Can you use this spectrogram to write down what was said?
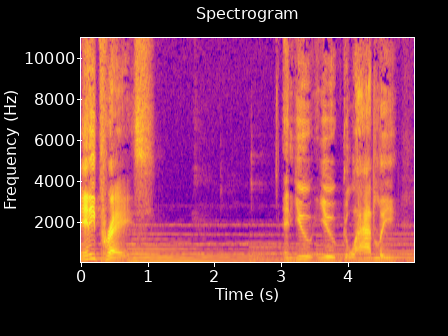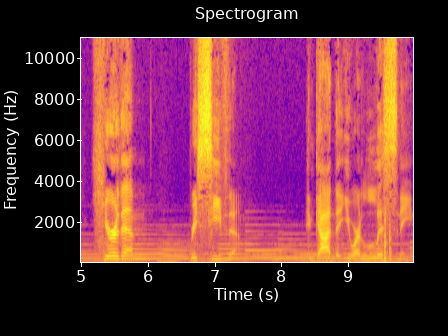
any praise and you you gladly hear them, receive them. And God, that you are listening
